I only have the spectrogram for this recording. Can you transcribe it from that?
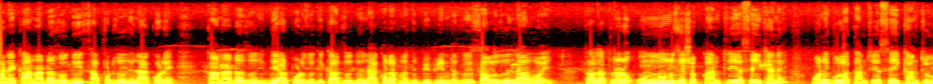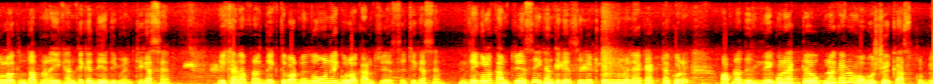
মানে কানাডা যদি সাপোর্ট যদি না করে, কানাডা যদি দেওয়ার পরে যদি কাজ যদি না করে, আপনাদের বিপিএনটা যদি চালু যদি না হয় তাহলে আপনারা অন্য অন্য যেসব কান্ট্রি আছে এখানে, অনেকগুলো কান্ট্রি আছে, এই কান্ট্রিগুলো কিন্তু আপনারা এখান থেকে দিয়ে দিবেন, ঠিক আছে? এখানে আপনারা দেখতে পারবেন যে অনেকগুলো কান্ট্রি আছে, ঠিক আছে? যেগুলো কান্ট্রি আছে এখান থেকে সিলেক্ট করে নেবেন এক একটা করে। আপনাদের যে কোনো একটা হোক না কেন অবশ্যই কাজ করবে।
